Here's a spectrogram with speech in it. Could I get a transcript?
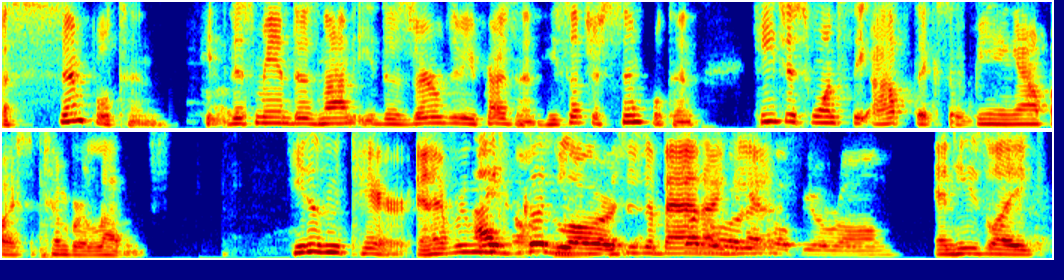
a simpleton. He- this man does not deserve to be president. He's such a simpleton. He just wants the optics of being out by September 11th. He doesn't care. And everyone I, tells good him, lord, this is a bad Good Lord, idea. I hope you're wrong. And he's like,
